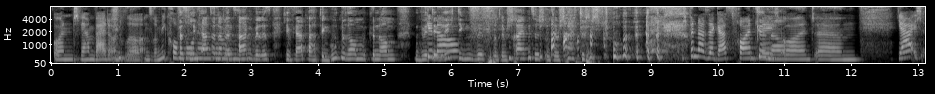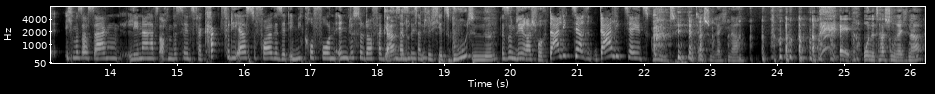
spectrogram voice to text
und wir haben beide unsere, unsere Mikrofone. Was Liberta damit sagen will, ist, Liberta hat den guten Raum genommen mit genau. dem richtigen Sitz und dem Schreibtisch und dem Schreibtischstuhl. ich bin da sehr gastfreundlich genau. und ähm, ja, ich, ich muss auch sagen, Lena hat es auch ein bisschen verkackt für die erste Folge. Sie hat ihr Mikrofon in Düsseldorf vergessen. Da liegt es natürlich jetzt gut. Ne? Das ist ein Lehrerspruch. Da liegt's ja, da liegt's ja jetzt gut, der Taschenrechner. Ey, ohne Taschenrechner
